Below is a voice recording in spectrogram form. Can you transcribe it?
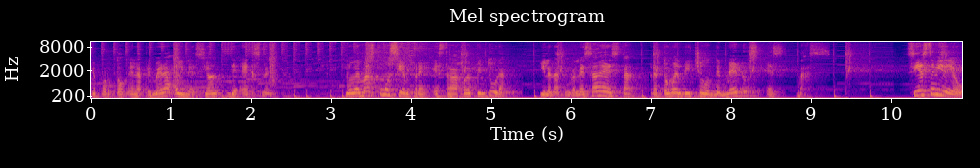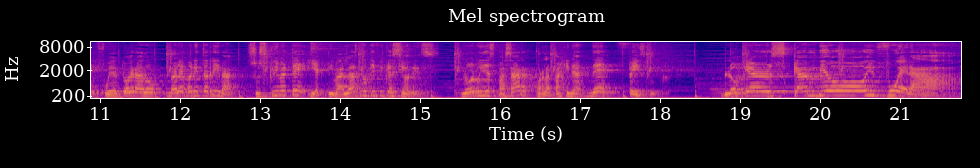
que portó en la primera alineación de X-Men. Lo demás como siempre es trabajo de pintura, y la naturaleza de esta retoma el dicho donde menos es más. Si este video fue de tu agrado, dale manita arriba, suscríbete y activa las notificaciones. No olvides pasar por la página de Facebook. Blockers, cambio y fuera.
